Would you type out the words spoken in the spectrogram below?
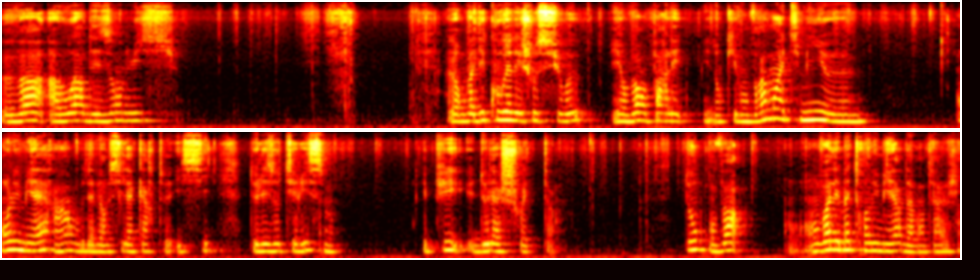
va avoir des ennuis Alors on va découvrir des choses sur eux et on va en parler. Donc ils vont vraiment être mis... Euh, en lumière. Hein. Vous avez aussi la carte ici de l'ésotérisme. Et puis de la chouette. Donc on va, on va les mettre en lumière davantage.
